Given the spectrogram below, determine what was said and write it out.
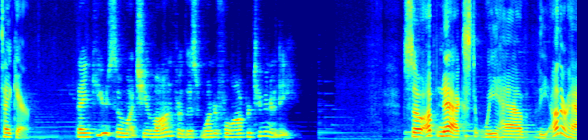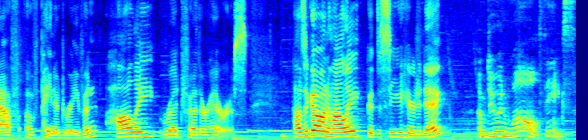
Take care. Thank you so much, Yvonne, for this wonderful opportunity. So, up next, we have the other half of Painted Raven, Holly Redfeather Harris. How's it going, Holly? Good to see you here today. I'm doing well, thanks.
